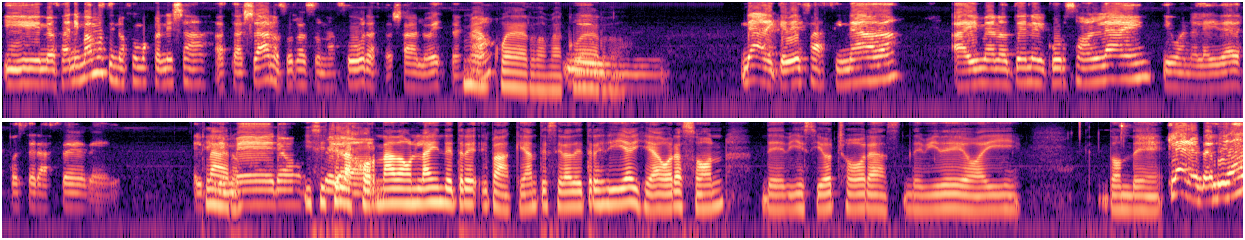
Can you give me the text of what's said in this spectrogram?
y nos animamos y nos fuimos con ella hasta allá, nosotros zona sur, hasta allá al oeste, Me acuerdo, me acuerdo. Y, nada, y quedé fascinada. Ahí me anoté en el curso online y bueno, la idea después era hacer el, el Claro. primero. Hiciste pero- la jornada online de tres, que antes era de tres días y ahora son de 18 horas de video ahí, donde, Claro, en realidad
